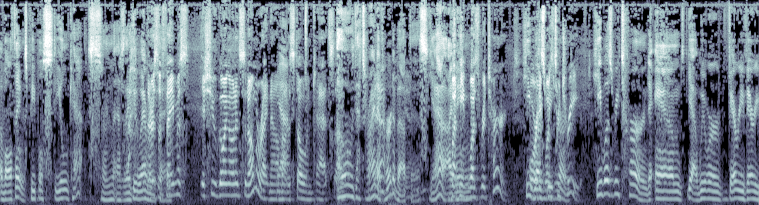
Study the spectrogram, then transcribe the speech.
Of all things, people steal cats, and as they do everything. There's a famous issue going on in Sonoma right now Yeah. about a stolen cat. so- Oh, that's right. Yeah, I've heard about yeah. this. Yeah, I but mean, he was returned. he or was, he was returned. retrieved. He was returned, and yeah, we were very, very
